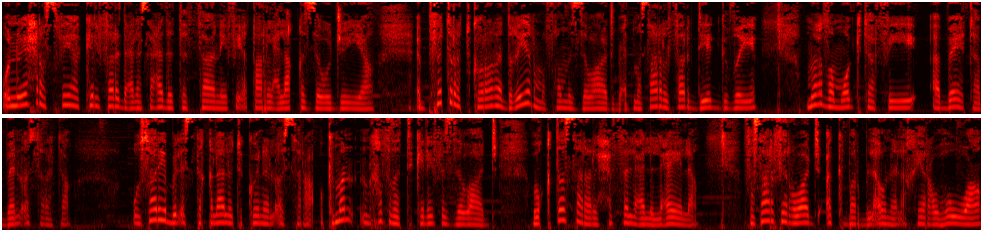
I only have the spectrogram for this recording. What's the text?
وأنه يحرص فيها كل فرد على سعادة الثاني في إطار العلاقة الزوجية. بفترة كورونا تغير مفهوم الزواج بعد ما صار الفرد يقضي معظم وقته في بيته بين أسرته وصار بالاستقلال وتكوين الأسرة وكمان انخفضت تكاليف الزواج واقتصر الحفل على العيلة فصار في رواج أكبر بالآونة الأخيرة وهو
